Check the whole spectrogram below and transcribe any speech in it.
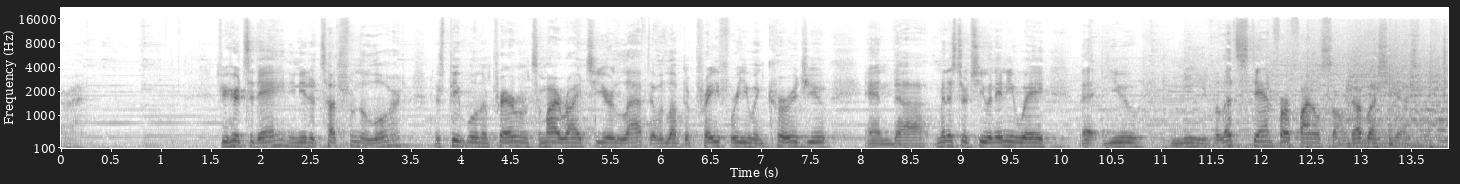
All right. If you're here today and you need a touch from the Lord, there's people in the prayer room to my right, to your left, that would love to pray for you, encourage you, and uh, minister to you in any way that you need. But let's stand for our final song. God bless you guys.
